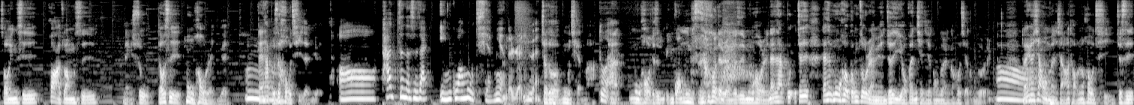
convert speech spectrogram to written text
收音师、化妆师、美术都是幕后人员，嗯，但是他不是后期人员，哦，他真的是在荧光幕前面的人员。叫做幕前嘛。对，啊，幕后就是荧光幕之后的人 就是幕后人，但是他不就是，但是幕后工作人员就是有分前期的工作人员跟后期的工作人员。哦，对，因为像我们想要讨论后期，就是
